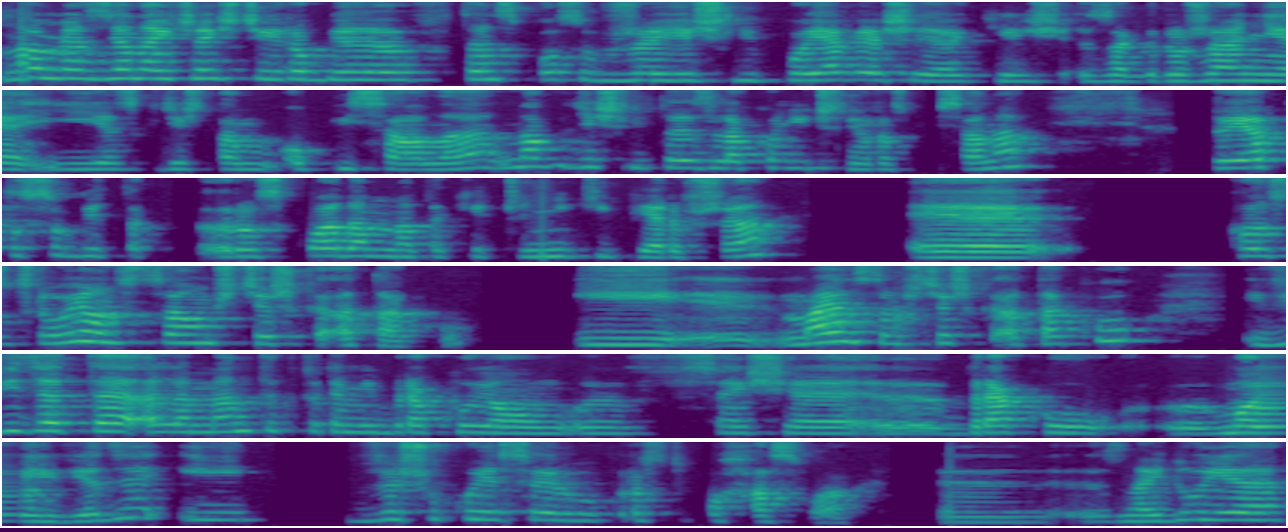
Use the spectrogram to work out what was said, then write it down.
Natomiast ja najczęściej robię w ten sposób, że jeśli pojawia się jakieś zagrożenie i jest gdzieś tam opisane, nawet jeśli to jest lakonicznie rozpisane, to ja to sobie tak rozkładam na takie czynniki pierwsze, konstruując całą ścieżkę ataku. I mając tą ścieżkę ataku, widzę te elementy, które mi brakują w sensie braku mojej wiedzy i wyszukuję sobie po prostu po hasłach. Znajduję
